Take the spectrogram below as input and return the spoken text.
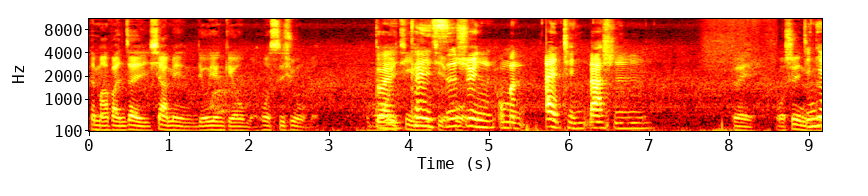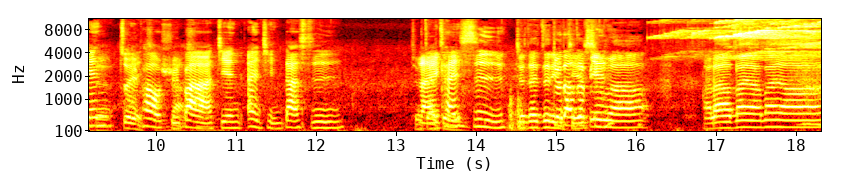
那麻烦在下面留言给我们或私信，我们对，可以私惑。讯我们爱情大师。对，我是你今天嘴炮学霸兼爱情大师来开始，就在这里就到这结边束啦。好啦，拜啦拜啦。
